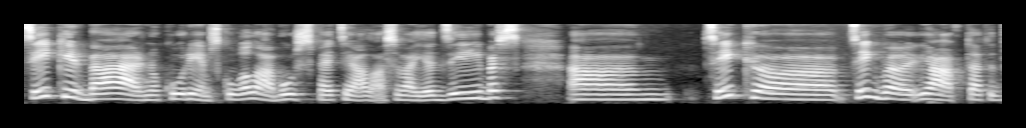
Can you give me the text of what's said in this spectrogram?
cik ir bērnu, kuriem skolā būs speciālās vajadzības. Um, Cik, uh, cik, jā, tātad,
